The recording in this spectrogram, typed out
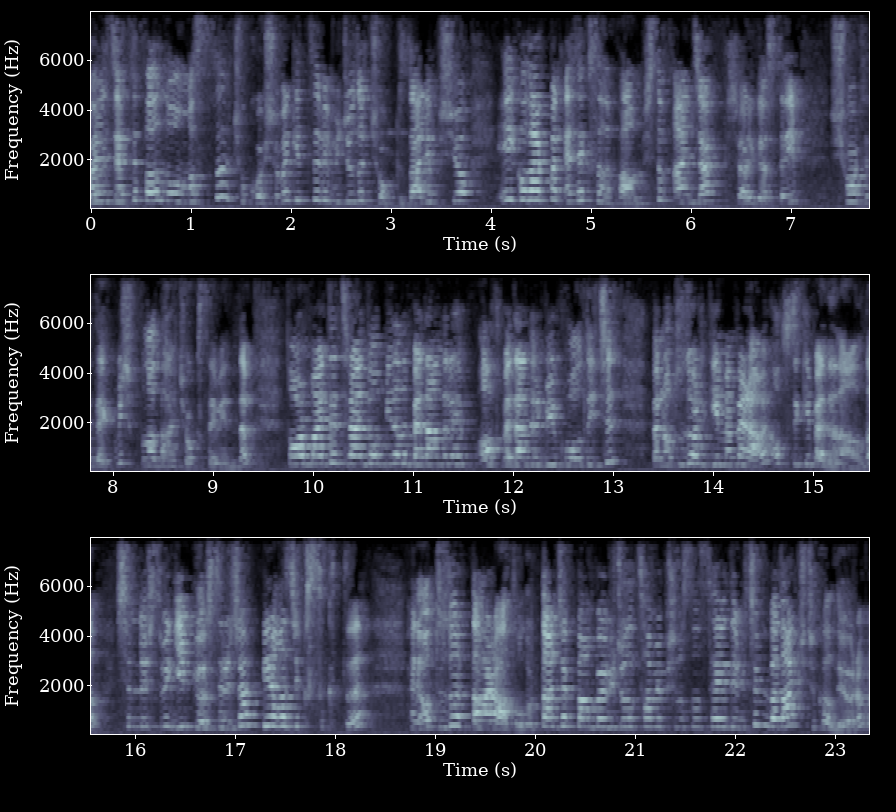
Böyle cepte falan olması çok hoşuma gitti ve vücuda çok güzel yapışıyor. İlk olarak ben etek sanıp almıştım ancak şöyle göstereyim short etekmiş. Buna daha çok sevindim. Normalde Trendyol Mila'nın bedenleri hep alt bedenleri büyük olduğu için ben 34 giymeme rağmen 32 beden aldım. Şimdi üstüme giyip göstereceğim. Birazcık sıktı. Hani 34 daha rahat olurdu. Ancak ben böyle vücuda tam yapışmasını sevdiğim için beden küçük alıyorum.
